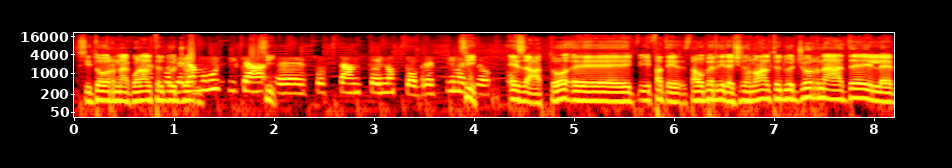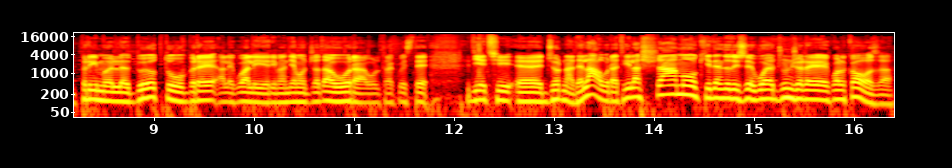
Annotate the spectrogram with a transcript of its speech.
si torna con altre due giornate. musica Sì. eh, soltanto in ottobre, il primo e Sì, il 2 ottobre. esatto. eh, infatti, stavo per dire, ci sono altre due giornate, il primo e il 2 ottobre, alle quali rimandiamo già da ora, oltre a queste 10 eh, giornate. Laura, ti lasciamo chiedendoti se vuoi aggiungere qualcosa.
